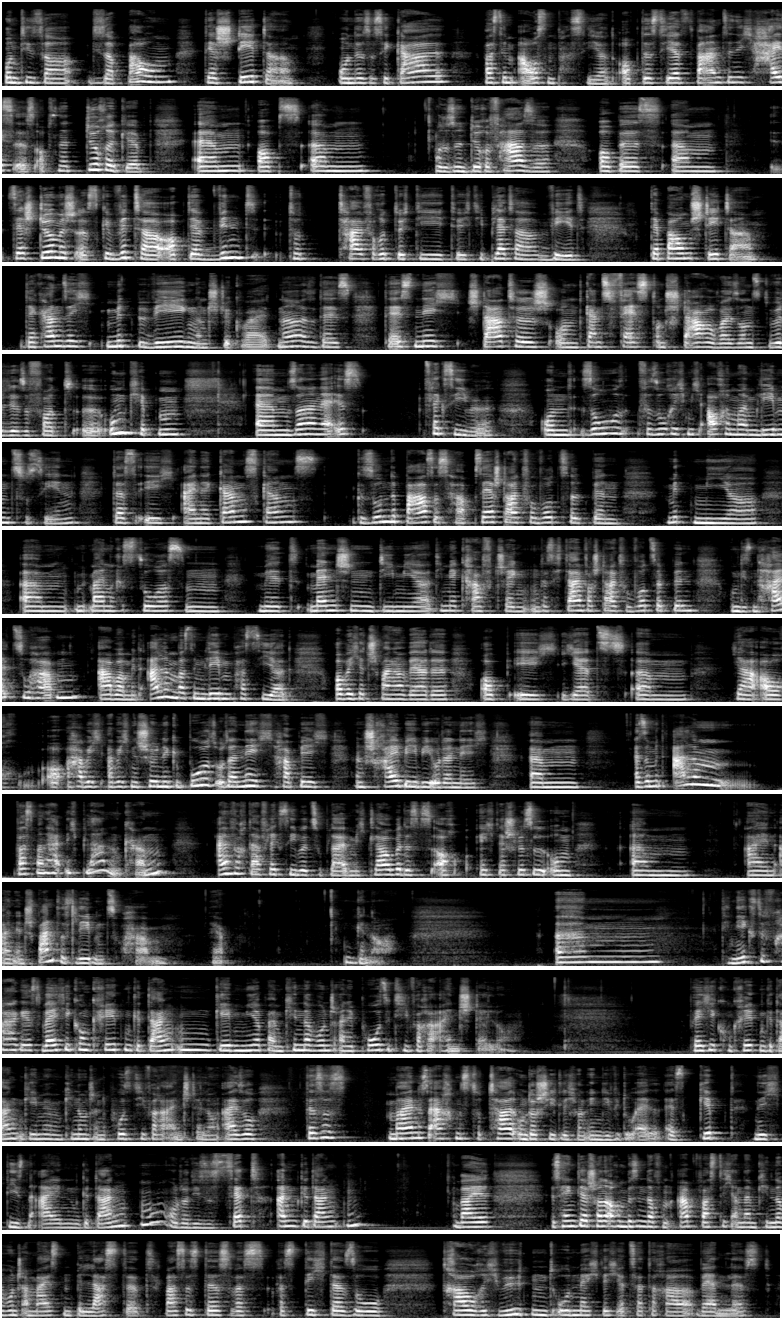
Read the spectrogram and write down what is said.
Und dieser, dieser Baum, der steht da. Und es ist egal, was im Außen passiert. Ob das jetzt wahnsinnig heiß ist, ob es eine Dürre gibt, ähm, ob es, ähm, oder so eine Dürrephase, ob es ähm, sehr stürmisch ist, Gewitter, ob der Wind total verrückt durch die, durch die Blätter weht. Der Baum steht da. Der kann sich mitbewegen ein Stück weit. Ne? Also der ist, der ist nicht statisch und ganz fest und starr, weil sonst würde der sofort äh, umkippen, ähm, sondern er ist flexibel. Und so versuche ich mich auch immer im Leben zu sehen, dass ich eine ganz, ganz gesunde Basis habe, sehr stark verwurzelt bin mit mir, ähm, mit meinen Ressourcen, mit Menschen, die mir, die mir Kraft schenken, dass ich da einfach stark verwurzelt bin, um diesen Halt zu haben, aber mit allem, was im Leben passiert, ob ich jetzt schwanger werde, ob ich jetzt ähm, ja auch, habe ich, hab ich eine schöne Geburt oder nicht, habe ich ein Schreibaby oder nicht. Ähm, also mit allem, was man halt nicht planen kann, einfach da flexibel zu bleiben. Ich glaube, das ist auch echt der Schlüssel, um ähm, ein, ein entspanntes Leben zu haben. Ja, genau. Ähm, die nächste Frage ist, welche konkreten Gedanken geben mir beim Kinderwunsch eine positivere Einstellung? Welche konkreten Gedanken geben mir beim Kinderwunsch eine positivere Einstellung? Also, das ist meines Erachtens total unterschiedlich und individuell. Es gibt nicht diesen einen Gedanken oder dieses Set an Gedanken, weil es hängt ja schon auch ein bisschen davon ab, was dich an deinem Kinderwunsch am meisten belastet. Was ist das, was, was dich da so traurig, wütend, ohnmächtig etc. werden lässt.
